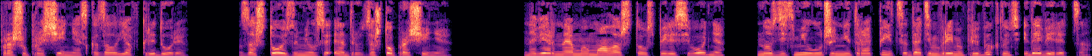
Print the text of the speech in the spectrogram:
«Прошу прощения», — сказал я в коридоре. «За что?» — изумился Эндрю. «За что прощение?» «Наверное, мы мало что успели сегодня, но с детьми лучше не торопиться, дать им время привыкнуть и довериться».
